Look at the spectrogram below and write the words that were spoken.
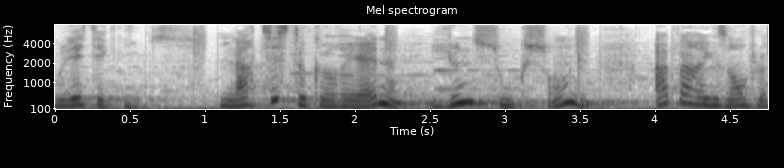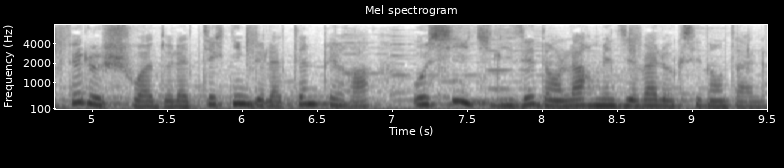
ou les techniques. L'artiste coréenne Yoon Suk Song a par exemple fait le choix de la technique de la tempera, aussi utilisée dans l'art médiéval occidental.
